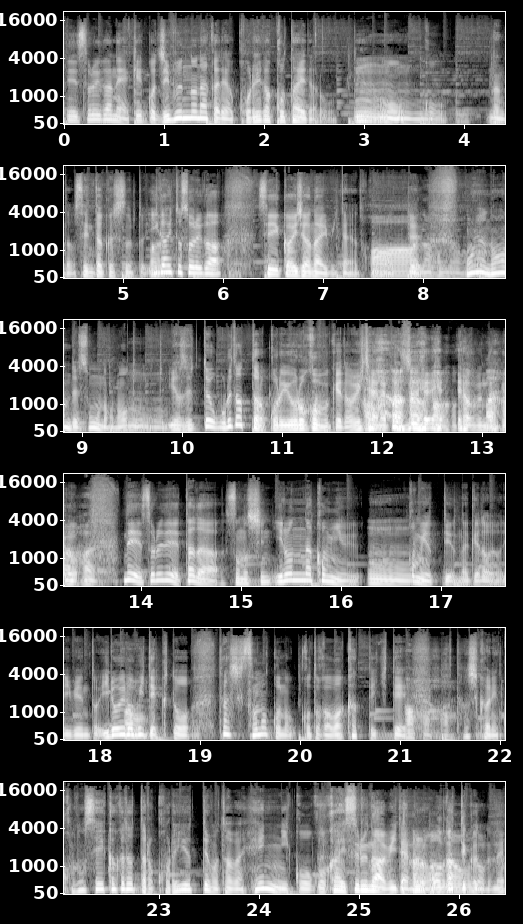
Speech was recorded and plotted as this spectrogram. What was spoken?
でそれがね結構自分の中ではこれが答えだろうっていうのをこうなんだろう選択すると。はい。意外とそれが正解じゃないみたいなところがあってあれなんでそうなの？と思って、いや絶対俺だったらこれ喜ぶけどみたいな感じで選ぶんだけど。でそれでただそのしいろんなコミュうん。コミュっていうんだけどイベントいろいろ見ていくと確かその子のことが分かってきて確かにこの性格だったらこれ言っても多分変にこう誤解するなみたいなのが 分かってくるのね。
